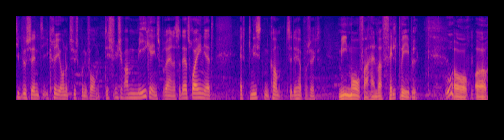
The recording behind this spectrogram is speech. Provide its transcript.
De blev sendt i krig under tysk uniform. Det synes jeg var mega inspirerende, så der tror jeg egentlig, at, at gnisten kom til det her projekt. Min morfar, han var feltvæbel, uh. og, og,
